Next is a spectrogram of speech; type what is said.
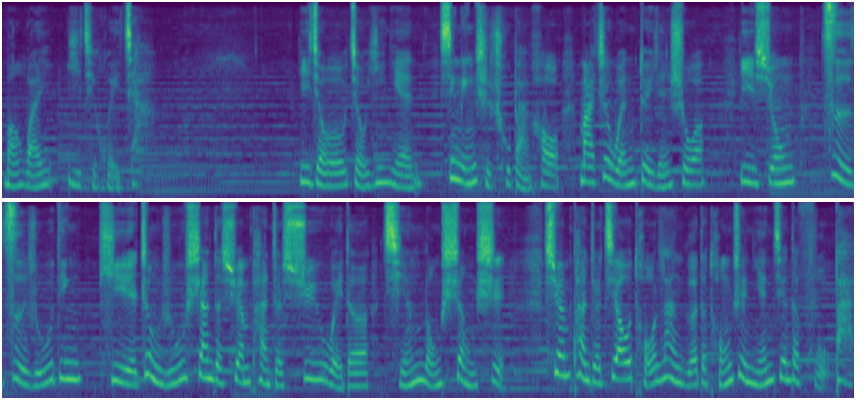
忙完一起回家。一九九一年，《新灵史》出版后，马志文对人说。义兄字字如钉、铁证如山地宣判着虚伪的乾隆盛世，宣判着焦头烂额的同治年间的腐败。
